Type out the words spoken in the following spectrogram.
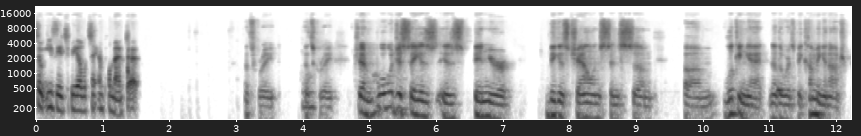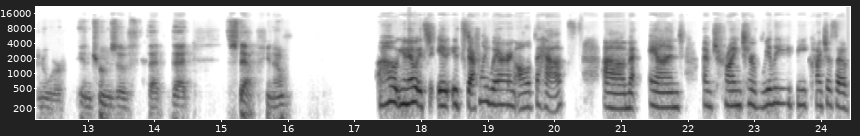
so easy to be able to implement it. That's great. That's great, Jen. What would you say is is been your biggest challenge since um, um, looking at, in other words, becoming an entrepreneur in terms of that that step? You know. Oh, you know, it's it, it's definitely wearing all of the hats, um, and I'm trying to really be conscious of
